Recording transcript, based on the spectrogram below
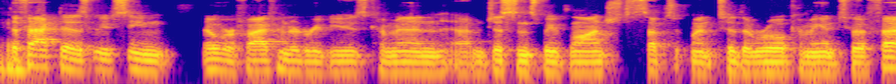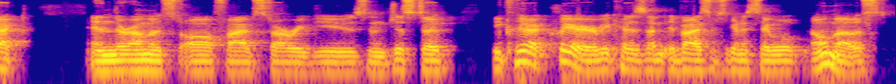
yeah. the fact is, we've seen over 500 reviews come in um, just since we've launched, subsequent to the rule coming into effect. And they're almost all five star reviews. And just to be clear, clear because advisors are going to say, well, almost.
